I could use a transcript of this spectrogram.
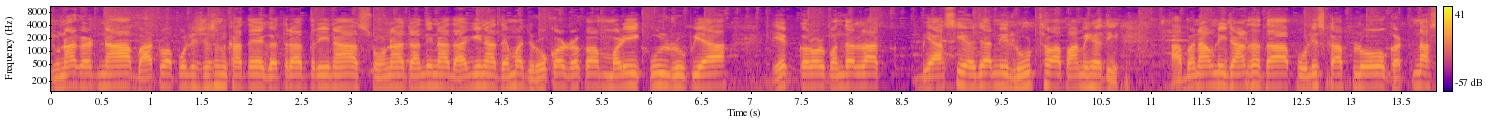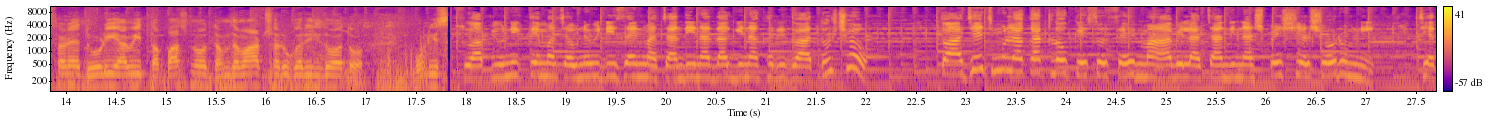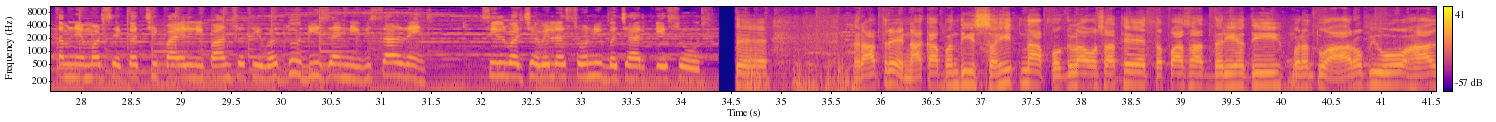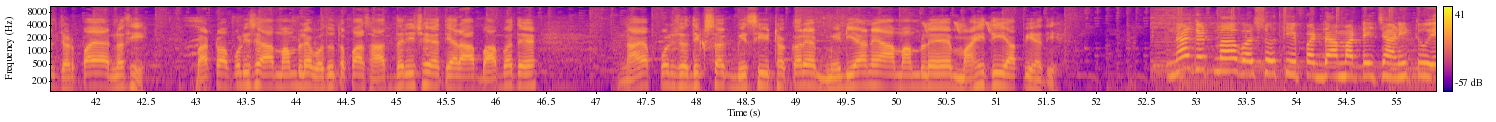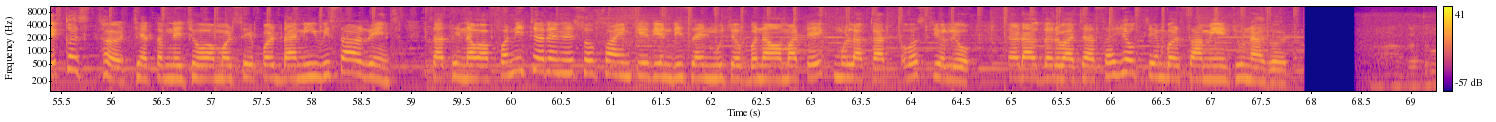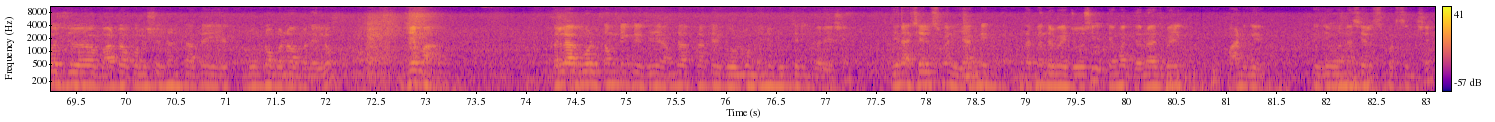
જૂનાગઢના Batwa police station ખાતે ગત રાત્રિના સોના ચાંદીના દાગીના તેમજ રોકડ રકમ મળી કુલ રૂપિયા એક કરોડ પંદર લાખ બ્યાસી હજારની લૂંટ થવા પામી હતી. આ બનાવની જાણ થતાં પોલીસ કાફલો ઘટના સ્થળે દોડી આવી તપાસનો ધમધમાટ શરૂ કરી દીધો હતો. પોલીસ શું આપ યુનિક તેમજ અવનવી ડિઝાઇનમાં ચાંદીના દાગીના ખરીદવા આતુર છો? તો આજે જ મુલાકાત લો કેશોદ શહેરમાં આવેલા ચાંદીના સ્પેશિયલ શોરૂમની જ્યાં તમને મળશે કચ્છી પાયલની પાંચસોથી વધુ ડિઝાઇનની વિશાળ રેન્જ સિલ્વર જ્વેલર્સ સોની બજાર કેશોદ તે રાત્રે નાકાબંધી સહિતના પગલાઓ સાથે તપાસ હાથ ધરી હતી, પરંતુ આરોપીઓ હાલ ઝડપાયા નથી. બાટવા પોલીસે આ મામલે વધુ તપાસ હાથ ધરી છે. ત્યારે આ બાબતે નાયબ પોલીસ અધિક્ષક બીસી ઠક્કરે મીડિયાને આ મામલે માહિતી આપી હતી. જૂનાગઢમાં વર્ષોથી પડદા માટે જાણીતું એક જ સ્થળ જ્યાં તમને જોવા મળશે પડદાની વિશાળ રેન્જ સાથે નવા ફર્નિચર અને સોફા ઇન્ટેરિયર ડિઝાઇન મુજબ બનાવવા માટે એક મુલાકાત અવશ્ય લ્યો તળાવ દરવાજા સહયોગ ચેમ્બર સામે જૂનાગઢ. ગતરોજ બાટા પોલીસ સ્ટેશન ખાતે એક લૂંટનો બનાવ બનેલો. જેમાં કલા ગોલ્ડ કંપની કે જે અમદાવાદ ખાતે ગોલ્ડનું મેન્યુફેક્ચરિંગ કરે છે. જેના સેલ્સમેન યાજ્ઞિક ધર્મેન્દ્રભાઈ જોશી તેમજ ધનરાજભાઈ માંડગે કે જેઓના સેલ્સ પર્સન છે.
